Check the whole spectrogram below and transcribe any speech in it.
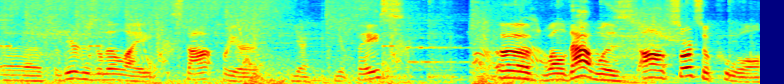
uh, so here's just a little, like, stop for your, your, your face. Uh, well, that was all sorts of cool.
